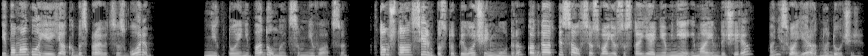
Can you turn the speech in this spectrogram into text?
и помогу ей якобы справиться с горем, никто и не подумает сомневаться, в том, что Ансельм поступил очень мудро, когда отписал все свое состояние мне и моим дочерям, а не своей родной дочери.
